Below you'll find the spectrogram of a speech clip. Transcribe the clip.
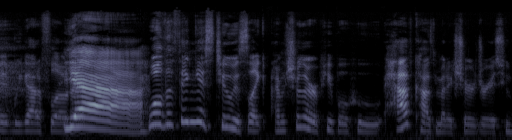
It, we got a floater. Yeah. Well, the thing is too is like I'm sure there are people who have cosmetic surgeries who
